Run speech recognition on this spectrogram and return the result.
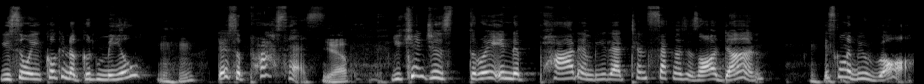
You see, when you're cooking a good meal, mm-hmm. there's a process. Yep. You can't just throw it in the pot and be like 10 seconds is all done. It's going to be raw.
